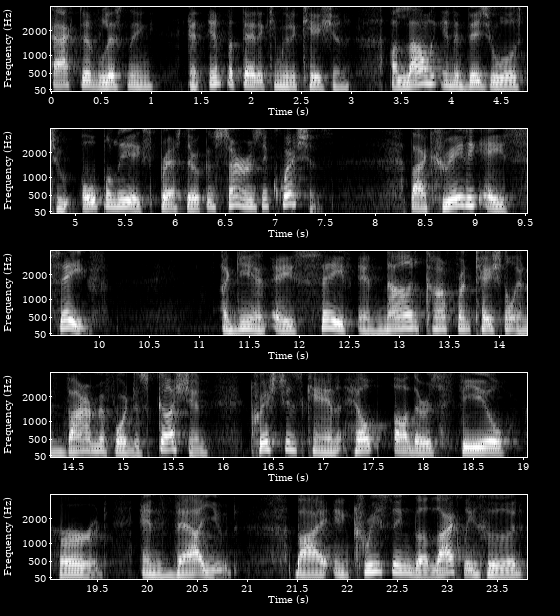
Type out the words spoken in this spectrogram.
active listening and empathetic communication, allowing individuals to openly express their concerns and questions. By creating a safe, Again, a safe and non confrontational environment for discussion, Christians can help others feel heard and valued by increasing the likelihood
